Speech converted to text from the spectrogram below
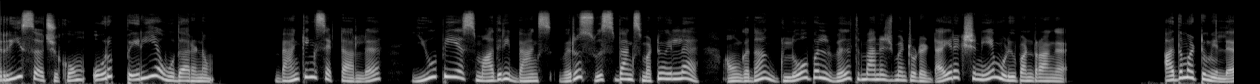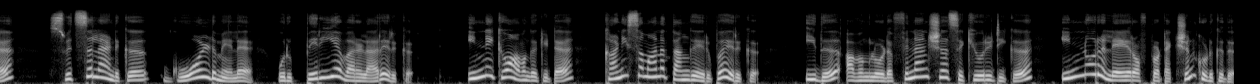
ரீசர்ச்சுக்கும் ஒரு பெரிய உதாரணம். பேங்கிங் செக்டார்ல யூபிஎஸ் மாதிரி பேங்க்ஸ் வெறும் ஸ்விஸ் பேங்க்ஸ் மட்டும் இல்ல அவங்க தான் குளோபல் வெல்த் மேனேஜ்மெண்ட்டோட டைரக்ஷனையே முடிவு பண்றாங்க. அது மட்டும் இல்ல சுவிட்சர்லாண்டுக்கு கோல்டு மேல ஒரு பெரிய வரலாறு இருக்கு. இன்னைக்கும் அவங்க கிட்ட கணிசமான தங்க இருப்பு இருக்கு. இது அவங்களோட ஃபினான்ஷியல் செக்யூரிட்டிக்கு இன்னொரு லேயர் ஆஃப் ப்ரொடெக்ஷன் கொடுக்குது.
